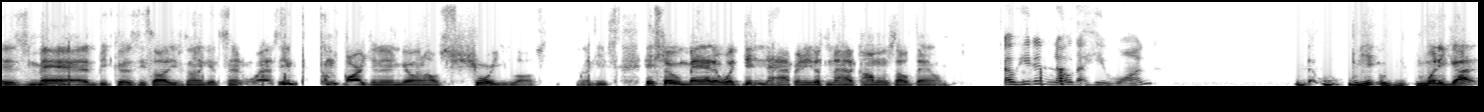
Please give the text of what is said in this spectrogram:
is mad because he thought he was gonna get sent west. He comes barging in going, I was sure you lost. Like he's he's so mad at what didn't happen, he doesn't know how to calm himself down. Oh, he didn't know that he won. When he got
